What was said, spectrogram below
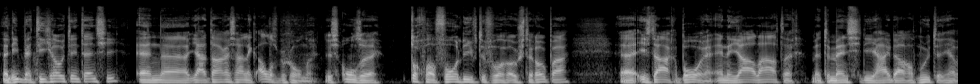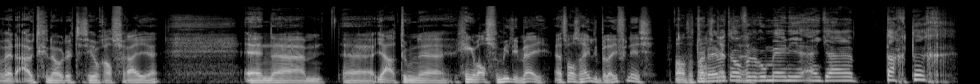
Niet met die grote intentie. En ja, daar is eigenlijk alles begonnen. Dus onze toch wel voorliefde voor Oost-Europa is daar geboren. En een jaar later, met de mensen die hij daar ontmoette... Ja, we werden uitgenodigd, het is heel gastvrij hè? En uh, uh, ja, toen uh, gingen we als familie mee. Het was een hele belevenis. Want het maar we hebben het over eh, Roemenië eind jaren 80.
